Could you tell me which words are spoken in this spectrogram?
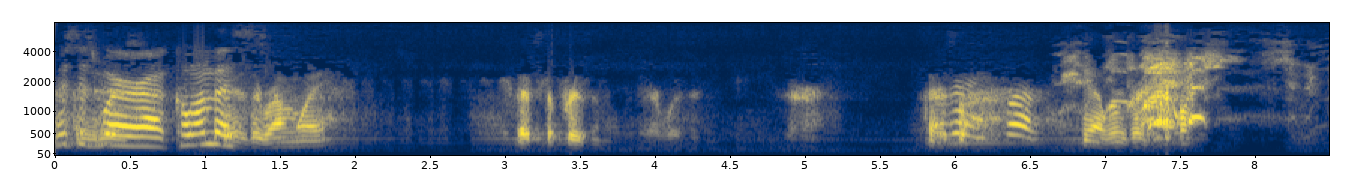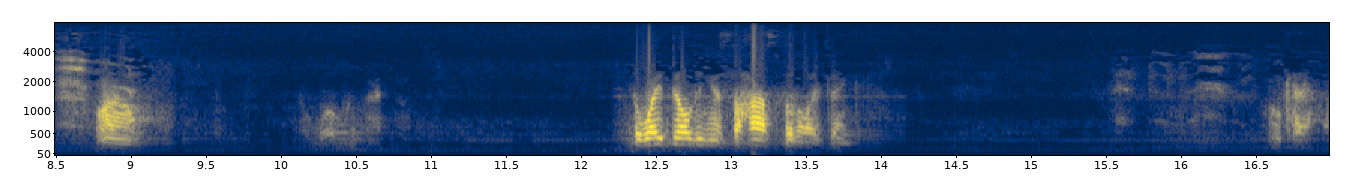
This is where uh, Columbus. There's the runway. That's the prison there with it. That's the, yeah, we're very close. Wow. The white building is the hospital, I think. Okay, let's go.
